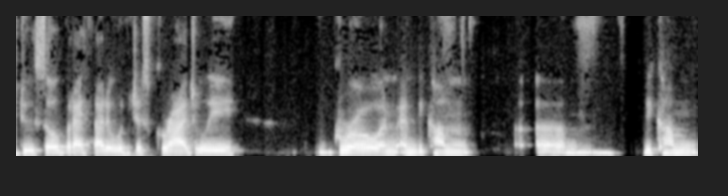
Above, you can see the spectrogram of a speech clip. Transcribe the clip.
do so but i thought it would just gradually grow and, and become um, become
